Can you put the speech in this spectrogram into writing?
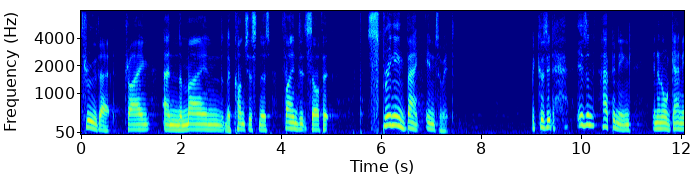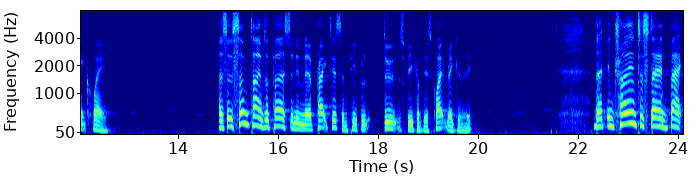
through that, trying, and the mind, the consciousness finds itself at springing back into it. Because it ha- isn't happening in an organic way. And so sometimes a person in their practice, and people do speak of this quite regularly, that in trying to stand back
